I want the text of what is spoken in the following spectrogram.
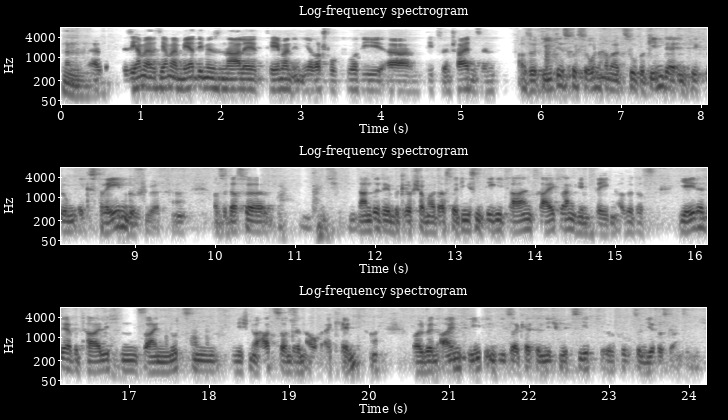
Mhm. Also, Sie, haben ja, Sie haben ja mehrdimensionale Themen in Ihrer Struktur, die, äh, die zu entscheiden sind. Also die Diskussion haben wir zu Beginn der Entwicklung extrem geführt. Also dass wir, ich nannte den Begriff schon mal, dass wir diesen digitalen Dreiklang hinkriegen. Also dass jeder der Beteiligten seinen Nutzen nicht nur hat, sondern auch erkennt. Weil wenn ein Glied in dieser Kette nicht mitzieht, äh, funktioniert das Ganze nicht.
